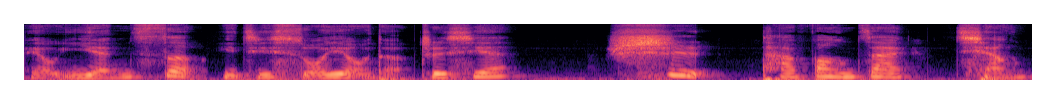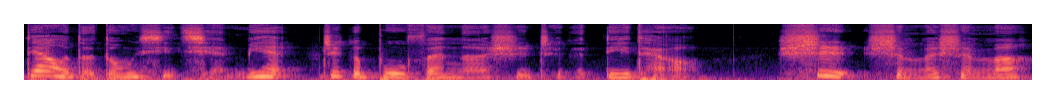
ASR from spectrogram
还有颜色以及所有的这些是它放在强调的东西前面，这个部分呢是这个 detail 是什么什么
